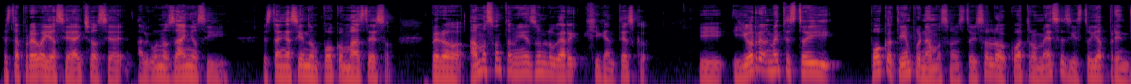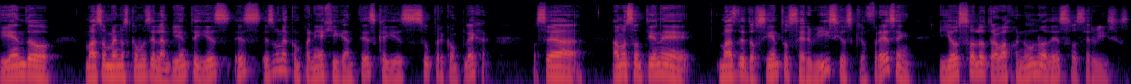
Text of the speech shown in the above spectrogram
Esta prueba ya se ha hecho hace algunos años y están haciendo un poco más de eso. Pero Amazon también es un lugar gigantesco. Y, y yo realmente estoy poco tiempo en Amazon, estoy solo cuatro meses y estoy aprendiendo más o menos cómo es el ambiente y es, es, es una compañía gigantesca y es súper compleja. O sea, Amazon tiene más de 200 servicios que ofrecen y yo solo trabajo en uno de esos servicios.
